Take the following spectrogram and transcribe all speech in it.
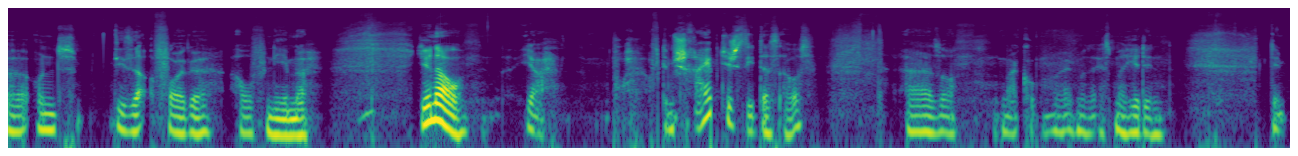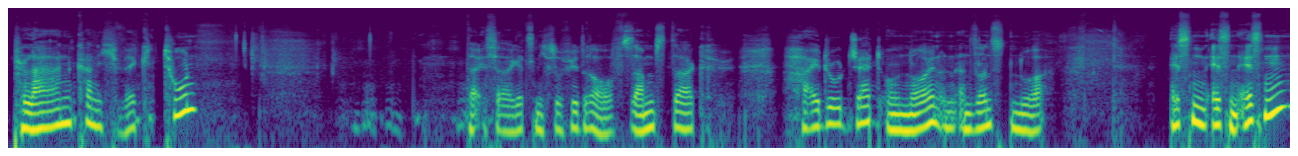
äh, und diese Folge aufnehme. Genau, ja, boah, auf dem Schreibtisch sieht das aus. Also, mal gucken. Ich muss erstmal hier den, den Plan kann ich wegtun. Da ist ja jetzt nicht so viel drauf. Samstag Hydrojet um 9 und ansonsten nur Essen, Essen, Essen.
